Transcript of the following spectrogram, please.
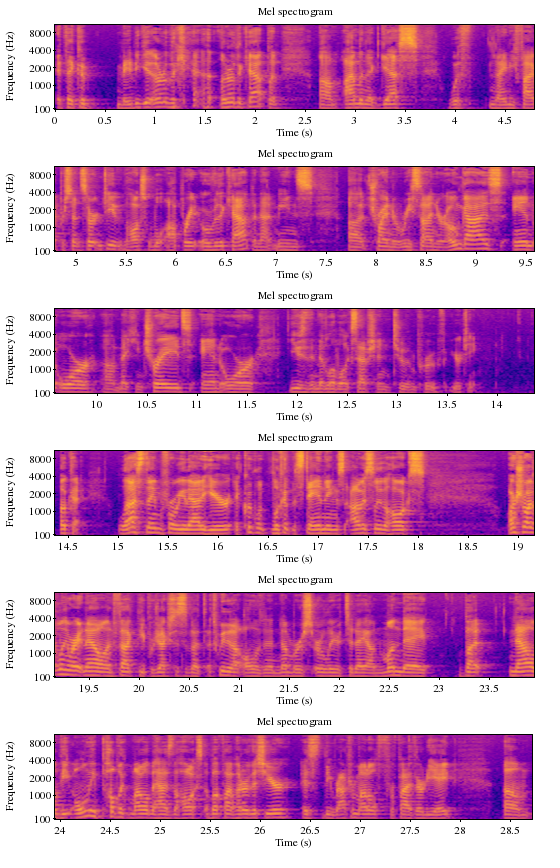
if they could maybe get under the cap, under the cap, but um, I'm going to guess with 95% certainty that the Hawks will operate over the cap, and that means uh, trying to re-sign your own guys and or uh, making trades and or using the mid-level exception to improve your team. Okay, last thing before we get out of here, a quick look at the standings. Obviously, the Hawks are struggling right now. In fact, the projections I tweeted out all of the numbers earlier today on Monday. But now the only public model that has the Hawks above 500 this year is the Raptor model for 538. Um,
